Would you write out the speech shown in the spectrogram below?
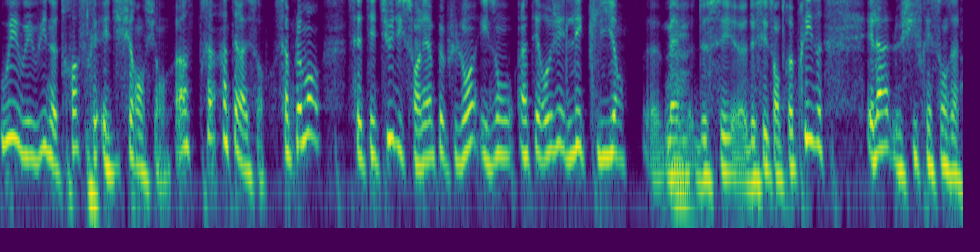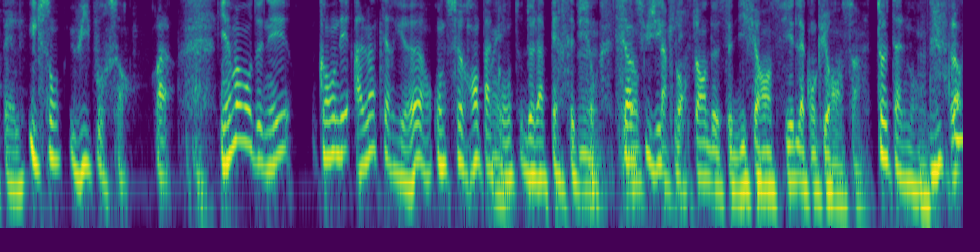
oui, oui, oui, notre offre est différenciante. C'est très intéressant. Simplement, cette étude, ils sont allés un peu plus loin. Ils ont interrogé les clients euh, même mmh. de ces, de ces entreprises. Et là, le chiffre est sans appel. Ils sont 8%. Voilà. Il y a un moment donné, quand on est à l'intérieur, on ne se rend pas oui. compte de la perception. Mmh. C'est un sujet important de se différencier de la concurrence. Totalement. Du coup, Alors,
